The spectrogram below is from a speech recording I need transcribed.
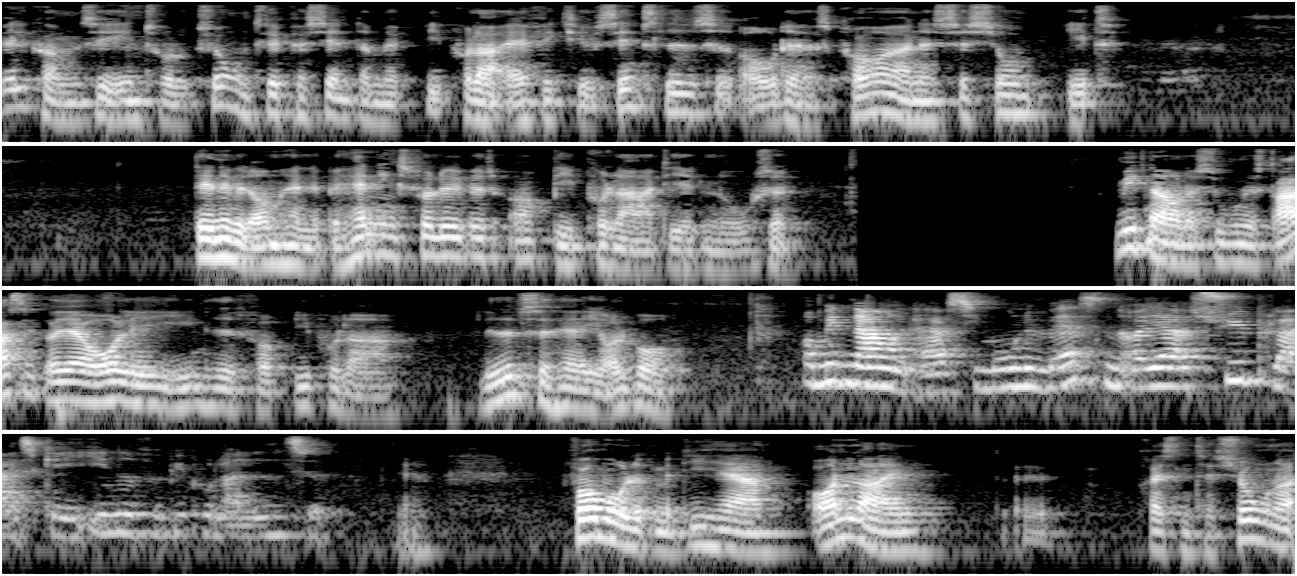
Velkommen til Introduktion til patienter med bipolar affektiv sindslidelse og deres pårørende session 1. Denne vil omhandle behandlingsforløbet og bipolar diagnose. Mit navn er Sune Strassik, og jeg er overlæge i enhed for bipolar lidelse her i Aalborg. Og mit navn er Simone Madsen, og jeg er sygeplejerske i enhed for bipolar lidelse. Ja. Formålet med de her online øh, præsentationer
